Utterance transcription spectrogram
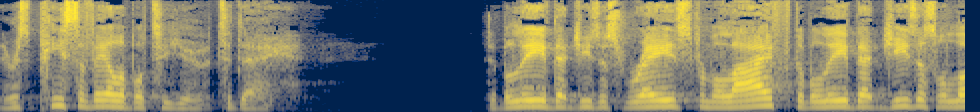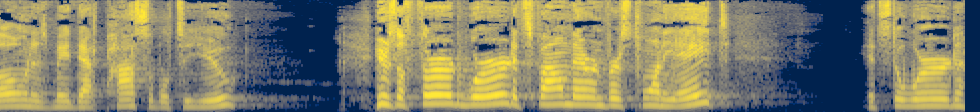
There is peace available to you today. To believe that Jesus raised from the life, to believe that Jesus alone has made that possible to you. Here's a third word. It's found there in verse 28. It's the word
